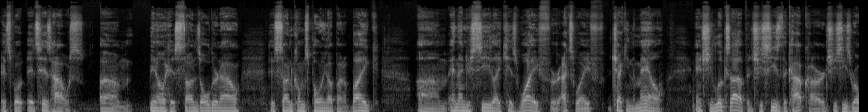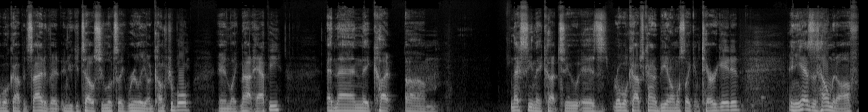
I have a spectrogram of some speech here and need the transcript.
It's it's his house. Um, you know, his son's older now. His son comes pulling up on a bike. Um, and then you see like his wife or ex-wife checking the mail, and she looks up and she sees the cop car and she sees RoboCop inside of it, and you can tell she looks like really uncomfortable and like not happy. And then they cut. Um, next scene they cut to is RoboCop's kind of being almost like interrogated, and he has his helmet off,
